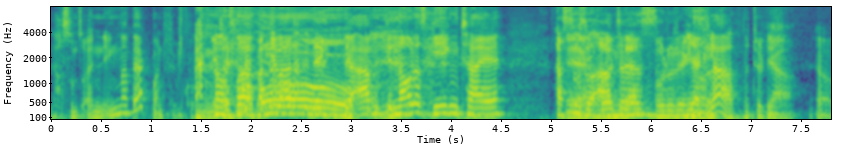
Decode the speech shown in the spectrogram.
lass uns einen Ingmar Bergmann-Film gucken. Nee, das war, bei mir war der, der Abend genau das Gegenteil. Hast du Ja. so Abende, wo du denkst, Ja, klar, natürlich. Ja. Ja.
